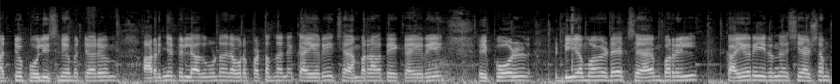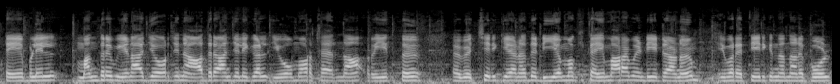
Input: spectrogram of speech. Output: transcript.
മറ്റു പോലീസിനെയും മറ്റാരും അറിഞ്ഞിട്ടില്ല. അതുകൊണ്ട് തന്നെ അവർ പെട്ടെന്ന് തന്നെ കയറി ചേംബറിനകത്തേക്ക് കയറി ഇപ്പോൾ ഡി എം ഒയുടെ ചേംബറിൽ കയറിയിരുന്ന ശേഷം ടേബിളിൽ മന്ത്രി വീണ ജോർജിന് ആദരാഞ്ജലികൾ യുവമോർച്ച എന്ന റീത്ത് വെച്ചിരിക്കുകയാണ്. അത് ഡി എം ഒക്ക് കൈമാറാൻ വേണ്ടിയിട്ടാണ് ഇവർ എത്തിയിരിക്കുന്നതെന്നാണ് ഇപ്പോൾ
